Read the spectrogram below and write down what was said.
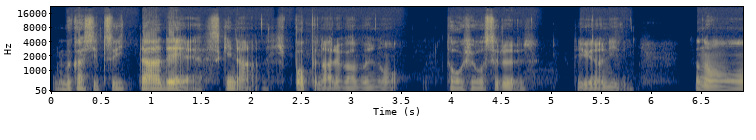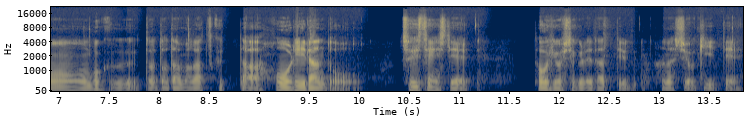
昔ツイッターで好きなヒップホップのアルバムの投票するっていうのに、その、僕とドタマが作ったホーリーランドを推薦して投票してくれたっていう話を聞いて、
